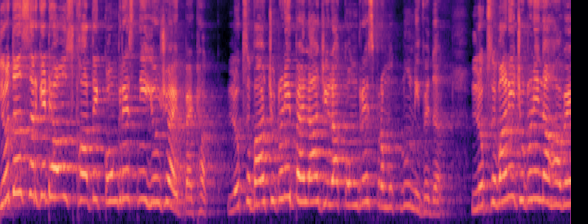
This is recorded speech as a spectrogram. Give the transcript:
દ્યોદર સર્કિટ હાઉસ ખાતે કોંગ્રેસની યોજાઈ બેઠક. લોકસભા ચૂંટણી પહેલા જિલ્લા કોંગ્રેસ પ્રમુખનું નિવેદન. લોકસભાની ચૂંટણીના હવે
